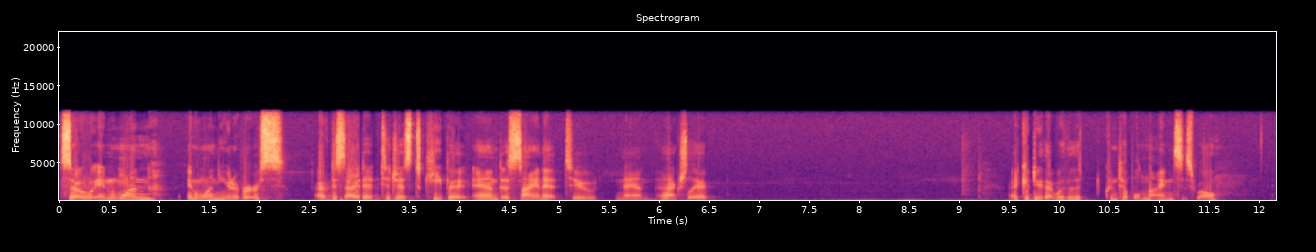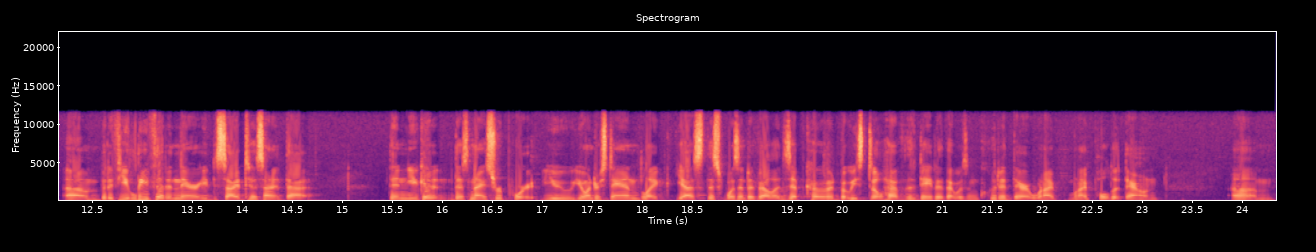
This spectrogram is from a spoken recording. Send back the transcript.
So in one, in one universe, I've decided to just keep it and assign it to nan. And actually, I, I could do that with the quintuple nines as well. Um, but if you leave that in there, you decide to assign it that, then you get this nice report. You, you understand, like, yes, this wasn't a valid zip code, but we still have the data that was included there when I, when I pulled it down. Um,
